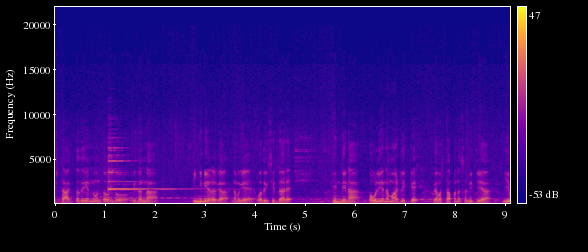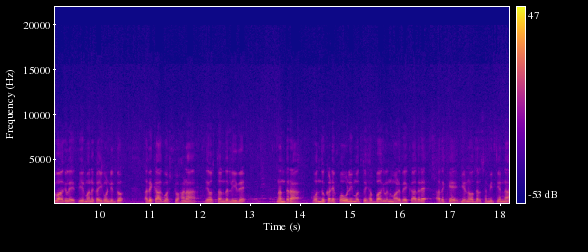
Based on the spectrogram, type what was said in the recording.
ಎಷ್ಟಾಗ್ತದೆ ಎನ್ನುವಂಥ ಒಂದು ಇದನ್ನು ಇಂಜಿನಿಯರಾಗ ನಮಗೆ ಒದಗಿಸಿದ್ದಾರೆ. ಹಿಂದಿನ ಪೌಳಿಯನ್ನು ಮಾಡಲಿಕ್ಕೆ ವ್ಯವಸ್ಥಾಪನಾ ಸಮಿತಿಯ ಈವಾಗಲೇ ತೀರ್ಮಾನ ಕೈಗೊಂಡಿದ್ದು, ಅದಕ್ಕಾಗುವಷ್ಟು ಹಣ ದೇವಸ್ಥಾನದಲ್ಲಿ ಇದೆ. ನಂತರ ಒಂದು ಕಡೆ ಪೌಳಿ ಮತ್ತು ಹೆಬ್ಬಾಗಿಲನ್ನು ಮಾಡಬೇಕಾದರೆ ಅದಕ್ಕೆ ಜೀರ್ಣೋದ್ಧಾರ ಸಮಿತಿಯನ್ನು,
